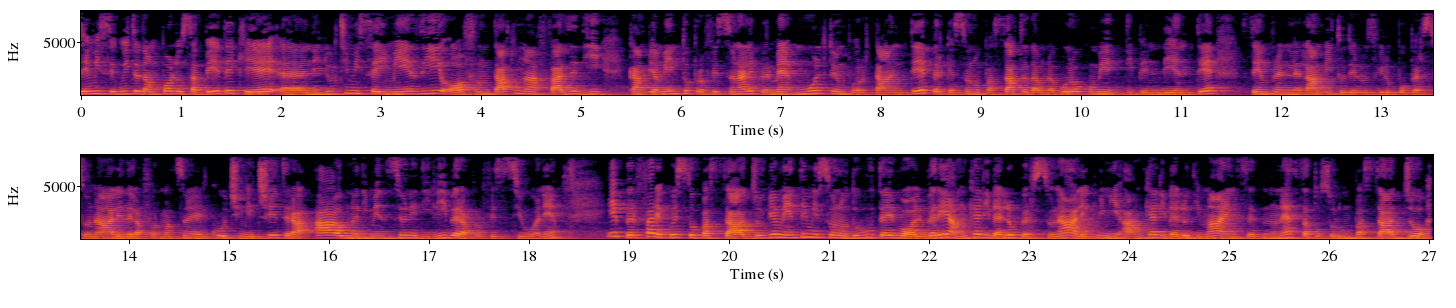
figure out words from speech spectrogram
se mi seguite da un po' lo sapete che eh, negli ultimi sei mesi ho affrontato una fase di cambiamento professionale per me molto importante perché sono passata da un lavoro come dipendente, sempre nell'ambito dello sviluppo personale, della formazione del coaching, eccetera, a una dimensione di libera professione e per fare questo passaggio ovviamente mi sono dovuta evolvere anche a livello personale, quindi anche a livello di mindset, non è stato solo un passaggio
